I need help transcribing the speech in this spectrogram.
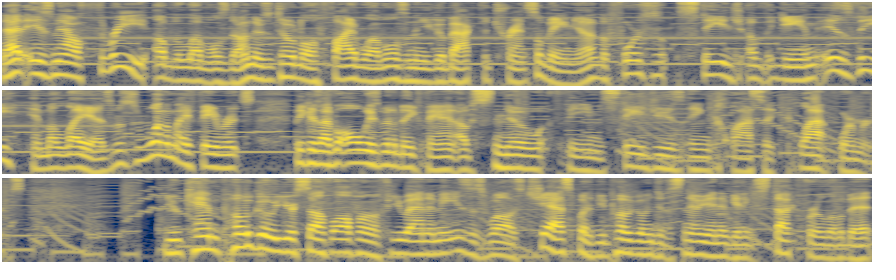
That is now three of the levels done. There's a total of five levels, and then you go back to Transylvania. The fourth stage of the game is the Himalayas, which is one of my favorites because I've always been a big fan of snow-themed stages in classic platformers. You can pogo yourself off of a few enemies as well as chests, but if you pogo into the snow, you end up getting stuck for a little bit.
